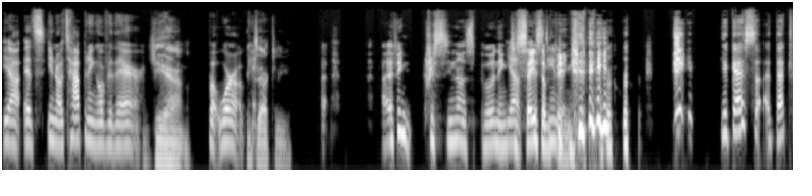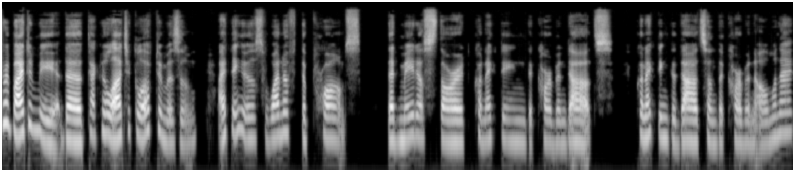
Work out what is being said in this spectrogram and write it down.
yeah, it's you know it's happening over there, Yeah, but we're okay. exactly. Uh, I think Kristina is burning to say Kristina. something. You guys, uh, that reminded me the technological optimism. I think it was one of the prompts that made us start connecting the carbon dots, connecting the dots on the carbon almanac,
